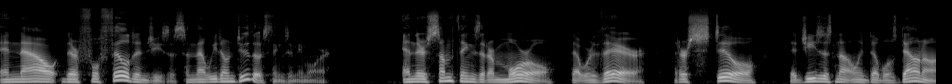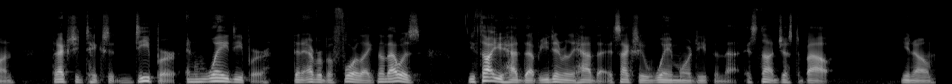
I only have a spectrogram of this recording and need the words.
and now they're fulfilled in Jesus and that we don't do those things anymore. And there's some things that are moral that were there that are still that Jesus not only doubles down on, but actually takes it deeper and way deeper than ever before. Like, no, that was you thought you had that, but you didn't really have that. It's actually way more deep than that. It's not just about, you know,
